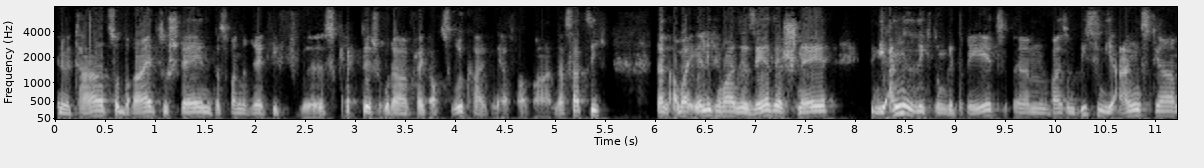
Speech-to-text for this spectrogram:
Inventare zu bereitzustellen, dass man relativ äh, skeptisch oder vielleicht auch zurückhaltend erstmal waren. Das hat sich dann aber ehrlicherweise sehr, sehr schnell in die andere Richtung gedreht, ähm, weil so ein bisschen die Angst ja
